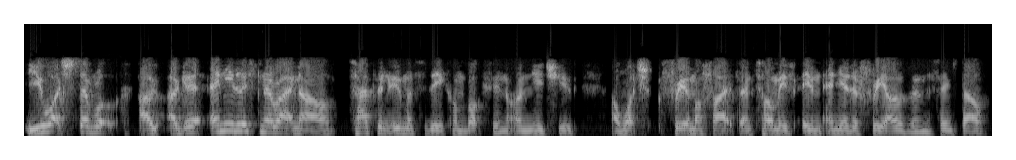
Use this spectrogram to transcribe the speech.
You watch several. I, I get any listener right now. Type in Umar Sadiq on boxing on YouTube and watch three of my fights and tell me if in any of the three I was in the same style.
